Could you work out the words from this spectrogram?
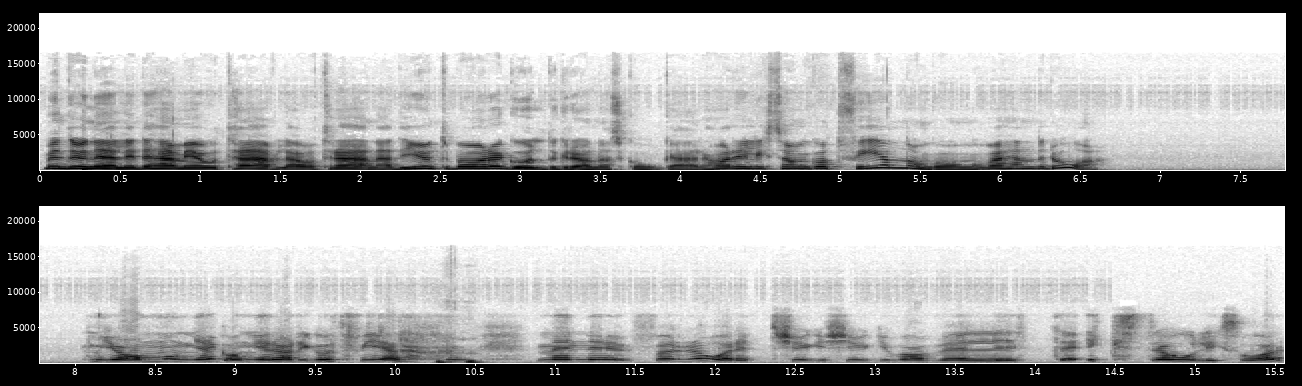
Men du Nelly, det här med att tävla och träna, det är ju inte bara guld och gröna skogar. Har det liksom gått fel någon gång och vad händer då? ja, många gånger har det gått fel. Men eh, förra året, 2020, var väl lite extra olycksår.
